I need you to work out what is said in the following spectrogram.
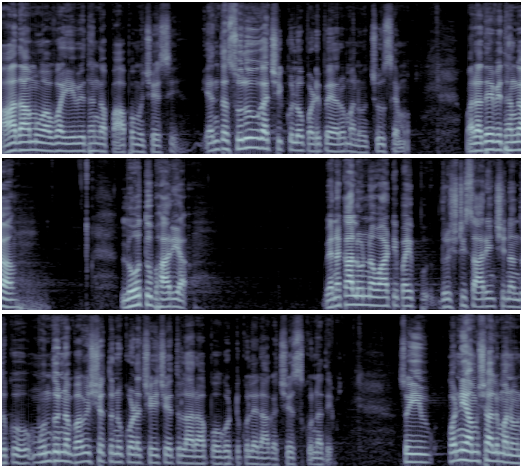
ఆదాము అవ్వ ఏ విధంగా పాపము చేసి ఎంత సులువుగా చిక్కులో పడిపోయారో మనం చూసాము. మరి అదేవిధంగా లోతు భార్య వెనకాలన్న వాటిపై దృష్టి సారించినందుకు ముందున్న భవిష్యత్తును కూడా చేతులారా పోగొట్టుకునేలాగా చేసుకున్నది. సో ఈ కొన్ని అంశాలు మనం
